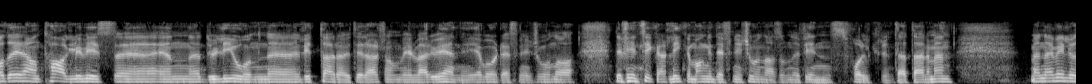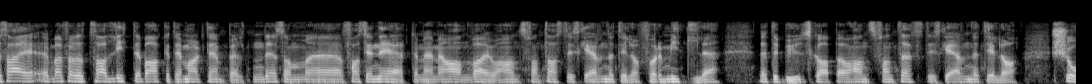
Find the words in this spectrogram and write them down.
og, det er antageligvis eh, en dullion eh, lyttere uti der som vil være uenig i vår definisjon. og Det finnes sikkert like mange definisjoner som det finnes folk rundt dette. men men jeg vil jo si, bare for å ta litt tilbake til Mark Templeton, det som eh, fascinerte meg med han, var jo hans fantastiske evne til å formidle dette budskapet og hans fantastiske evne til å se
